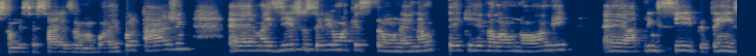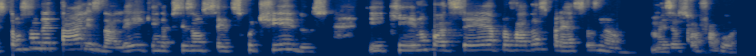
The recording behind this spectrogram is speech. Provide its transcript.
são necessárias a uma boa reportagem, é, mas isso seria uma questão, né? Não ter que revelar o nome é, a princípio, tem isso. Então, são detalhes da lei que ainda precisam ser discutidos e que não pode ser aprovado às pressas, não. Mas eu sou a favor.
